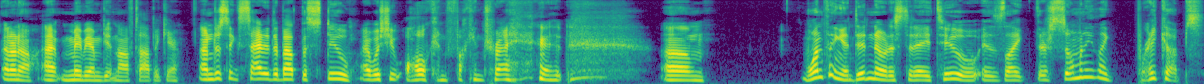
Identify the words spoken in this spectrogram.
I don't know. I, maybe I'm getting off topic here. I'm just excited about the stew. I wish you all can fucking try it. Um, one thing I did notice today too is like there's so many like breakups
